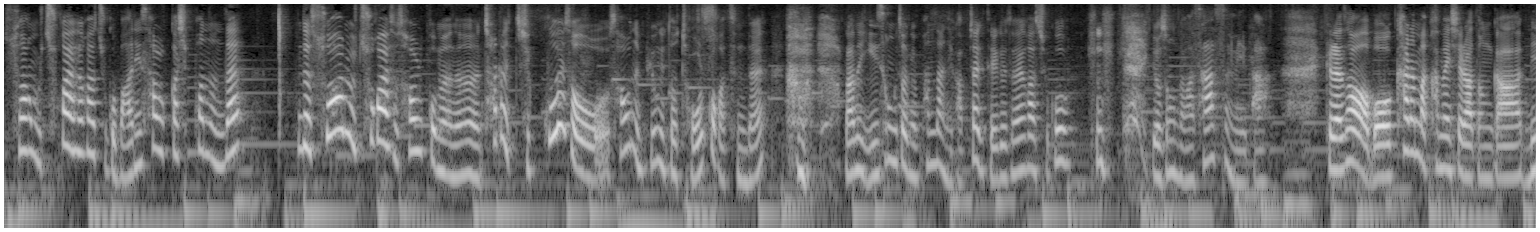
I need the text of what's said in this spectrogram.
수화물 추가해가지고 많이 사올까 싶었는데 근데 수화물 추가해서 사올 거면은 차라리 직구해서 사오는 비용이 더 적을 것 같은데? 라는 이성적인 판단이 갑자기 들기도 해가지고 이 정도만 사왔습니다. 그래서 뭐 카르마 카메시라던가 미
